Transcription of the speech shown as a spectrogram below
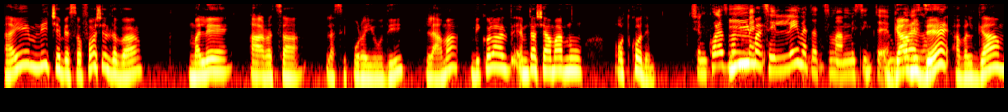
האם ניטשה בסופו של דבר, מלא הערצה לסיפור היהודי. למה? בכל העמדה שאמרנו עוד קודם. שהם כל הזמן מצילים את עצמם מסיתיהם. גם את הזמן... זה, אבל גם,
